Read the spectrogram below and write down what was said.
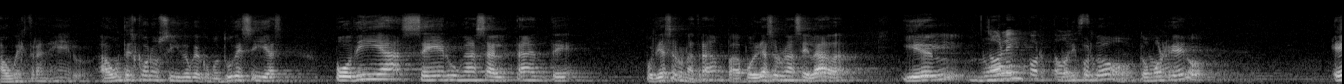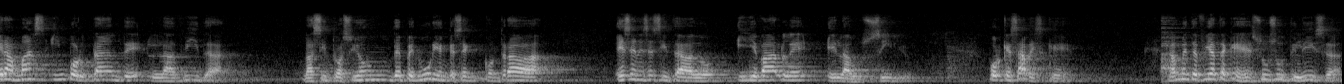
a un extranjero, a un desconocido que, como tú decías, podía ser un asaltante, podía ser una trampa, podría ser una celada, y él no, le importó. No le importó, tomó el riesgo. Era más importante la vida, la situación de penuria en que se encontraba ese necesitado y llevarle el auxilio. Porque sabes que, realmente fíjate que Jesús utiliza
